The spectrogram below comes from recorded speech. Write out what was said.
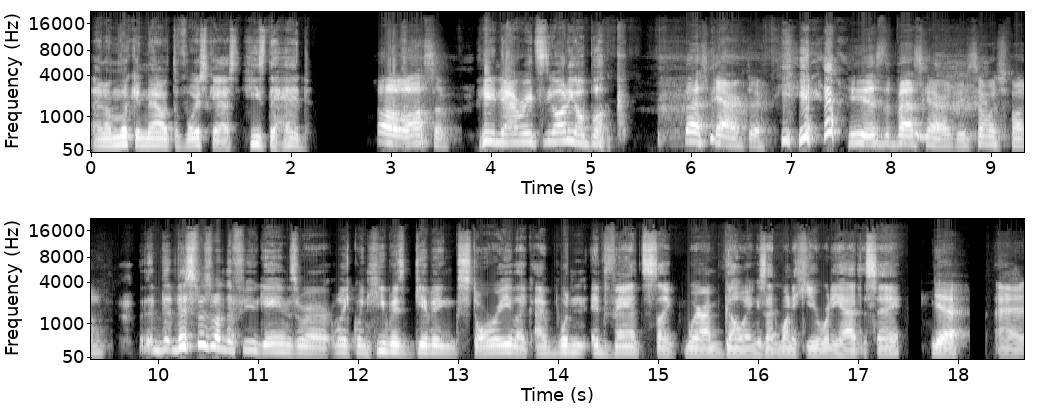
And I'm looking now at the voice cast. He's the head. Oh, awesome! He narrates the audiobook. Best character. yeah. He is the best character. He's so much fun. Th- This was one of the few games where, like, when he was giving story, like, I wouldn't advance, like, where I'm going because I'd want to hear what he had to say. Yeah, Uh,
